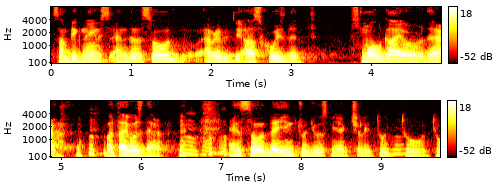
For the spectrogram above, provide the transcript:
Some big names, and uh, so everybody asked, "Who is that small guy over there?" but I was there, mm-hmm. and so they introduced me actually to mm -hmm. to to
